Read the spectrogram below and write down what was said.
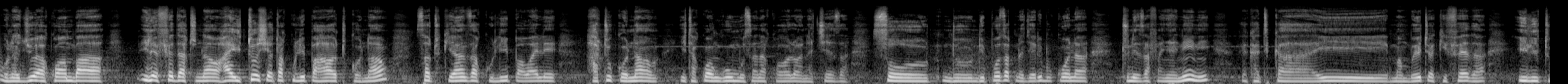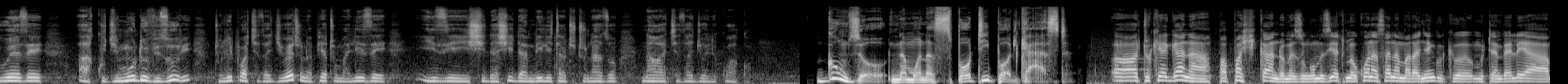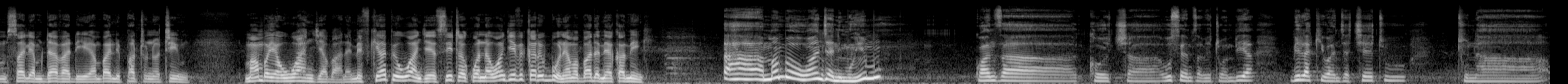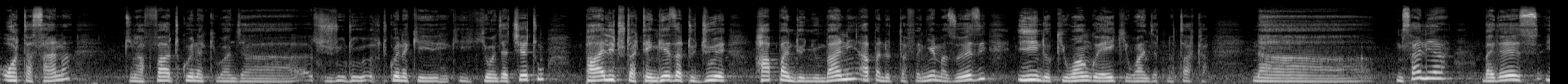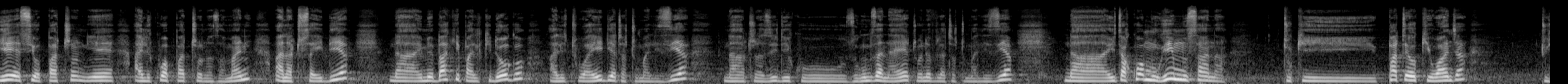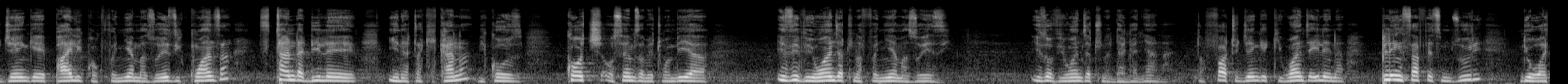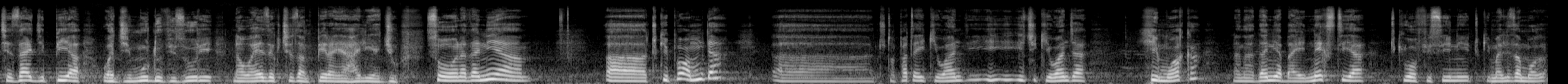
Unajua kwamba ile fedha tunao haitoshi hata kulipa hawa tuko nao. Sasa tukianza kulipa wale hatuko nao itakuwa ngumu sana kwa wale wanacheza, so ndo ndiposa tunajaribu kuona tunaweza fanya nini katika hii mambo yetu ya kifedha ili tuweze uh, kujimudu vizuri, tulipe wachezaji wetu na pia tumalize hizi shida shida mbili tatu tunazo na wachezaji walikuwako. Gumzo na Mwanaspoti Podcast. Uh, tukiagana Papa Shikando amezungumzia, tumekuona sana mara nyingi ukimtembelea Musalia Mudavadi ambaye ni patron wa timu. Mambo ya uwanja bana, imefikia wapi uwanja? FC itakuwa na uwanja hivi karibuni ama baada ya miaka mingi? Uh, mambo ya uwanja ni muhimu. Kwanza kocha uh, Usems ametuambia bila kiwanja chetu tunaota sana, tunafaa tukuwe na kiwanja tu- tu- tukuwe na ki, ki, kiwanja chetu pahali tutatengeza, tujue hapa ndio nyumbani, hapa ndio tutafanyia mazoezi, hii ndio kiwango ya hii kiwanja tunataka. Na Msalia by the way, yeye sio patron, yeye alikuwa patron wa zamani, anatusaidia na imebaki pale kidogo. Alituahidi atatumalizia, na tunazidi kuzungumza na yeye tuone vile atatumalizia, na itakuwa muhimu sana tukipata hiyo kiwanja tujenge pali kwa kufanyia mazoezi kwanza, standard ile inatakikana, because coach Osems ametuambia hizi viwanja tunafanyia mazoezi, hizo viwanja tunadanganyana. Tafaa tujenge kiwanja ile na playing surface mzuri, ndio wachezaji pia wajimudu vizuri na waweze kucheza mpira ya hali ya juu. So nadhania uh, tukipewa muda uh, tutapata hichi kiwanja hii mwaka na nadhania by next year tukiwa ofisini tukimaliza uh,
